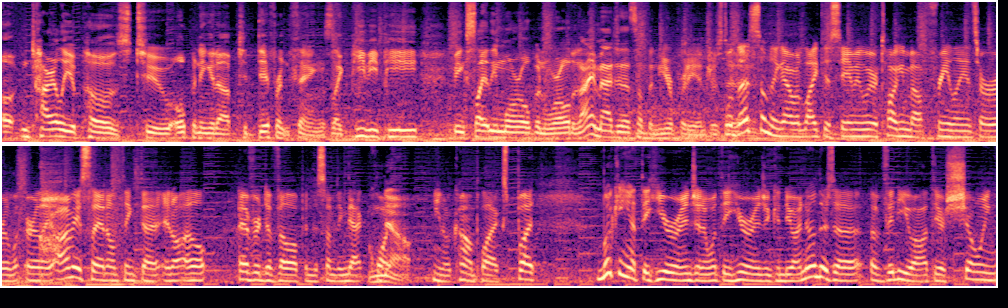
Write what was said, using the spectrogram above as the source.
uh, entirely opposed to opening it up to different things, like PvP being slightly more open world, and I imagine that's something you're pretty interested Well, that's in. something I would like to see. I mean, we were talking about freelancer earl- earlier. Obviously, I don't think that it'll, it'll ever develop into something that quite, No. you know, complex. But looking at the Hero Engine and what the Hero Engine can do, I know there's a, a video out there showing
